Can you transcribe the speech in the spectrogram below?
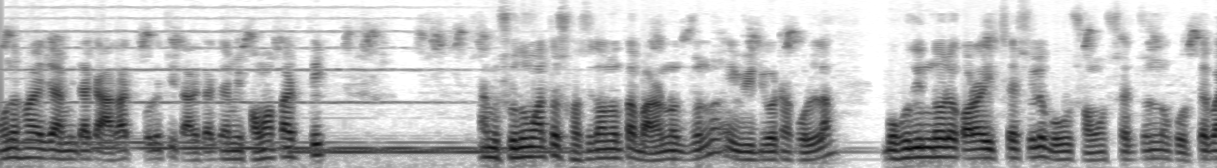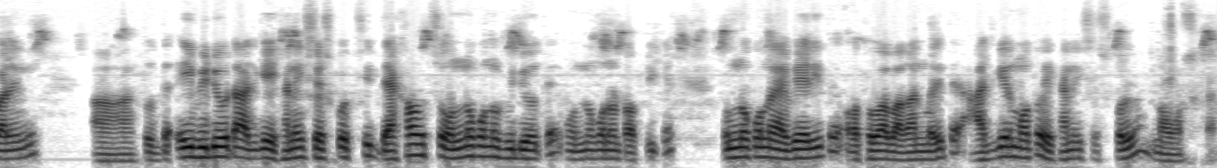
মনে হয় যে আমি তাকে আঘাত করেছি, তার কাছে আমি ক্ষমা প্রার্থী। আমি শুধুমাত্র সচেতনতা বাড়ানোর জন্য এই ভিডিওটা করলাম। বহুদিন ধরে করার ইচ্ছা ছিল, বহু সমস্যার জন্য করতে পারিনি। তো এই ভিডিওটা আজকে এখানেই শেষ করছি। দেখা হচ্ছে অন্য কোনো ভিডিওতে, অন্য কোনো টপিকে অন্য কোনো অ্যাভিয়ারিতে অথবা বাগানবাড়িতে। আজকের মতো এখানেই শেষ করলাম। নমস্কার।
